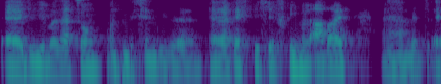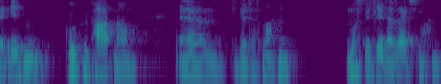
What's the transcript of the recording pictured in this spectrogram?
äh, diese Übersetzung und ein bisschen diese äh, rechtliche Friemelarbeit äh, mit äh, eben guten Partnern, äh, die wir das machen. Muss nicht jeder selbst machen.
